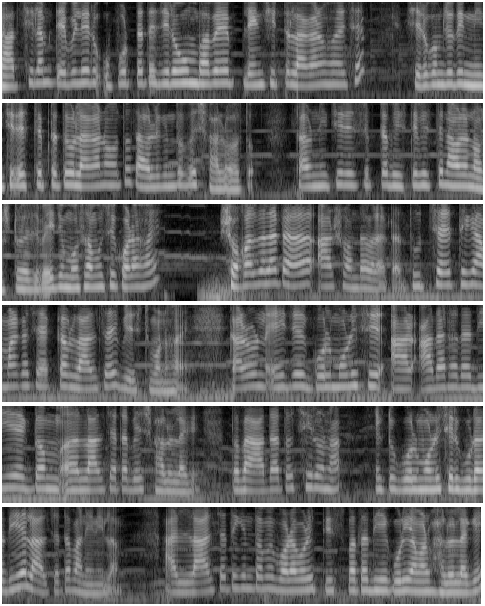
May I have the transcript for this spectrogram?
ভাবছিলাম টেবিলের উপরটাতে যেরকমভাবে প্লেন শিটটা লাগানো হয়েছে, সেরকম যদি নিচের স্টেপটাতেও লাগানো হতো, তাহলে কিন্তু বেশ ভালো হতো। কারণ নিচের স্টেপটা ভিজতে ভিজতে না হলে নষ্ট হয়ে যাবে। এই যে মোছামুছি করা হয় সকালবেলাটা আর সন্ধ্যাবেলাটা। দুধ চায়ের থেকে আমার কাছে এক কাপ লাল চাই বেস্ট মনে হয়। কারণ এই যে গোলমরিচে আর আদা টাদা দিয়ে একদম লাল চাটা বেশ ভালো লাগে। তবে আদা তো ছিল না। একটু গোলমরিচের গুঁড়া দিয়ে লাল চাটা বানিয়ে নিলাম। আর লাল চাতে কিন্তু আমি বরাবরই তেজপাতা দিয়ে করি, আমার ভালো লাগে।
